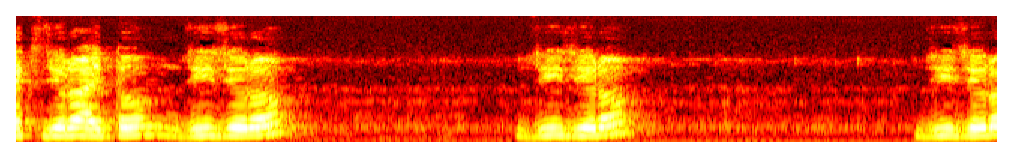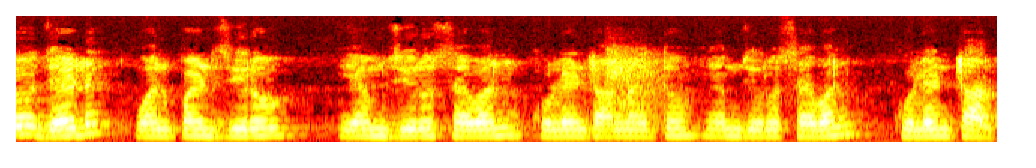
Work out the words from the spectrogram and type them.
ಎಕ್ಸ್ ಜೀರೋ ಆಯಿತು. G zero G zero G zero Z one point zero M zero seven coolant on ಆಯಿತು. M zero seven coolant on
